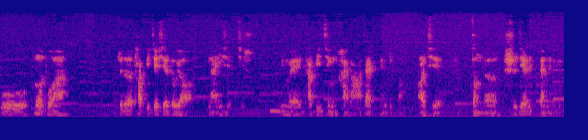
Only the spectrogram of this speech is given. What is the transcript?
步墨脱啊，我觉得它比这些都要难一些。其实，因为它毕竟海拔在那个地方，而且总的时间在那个地方。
